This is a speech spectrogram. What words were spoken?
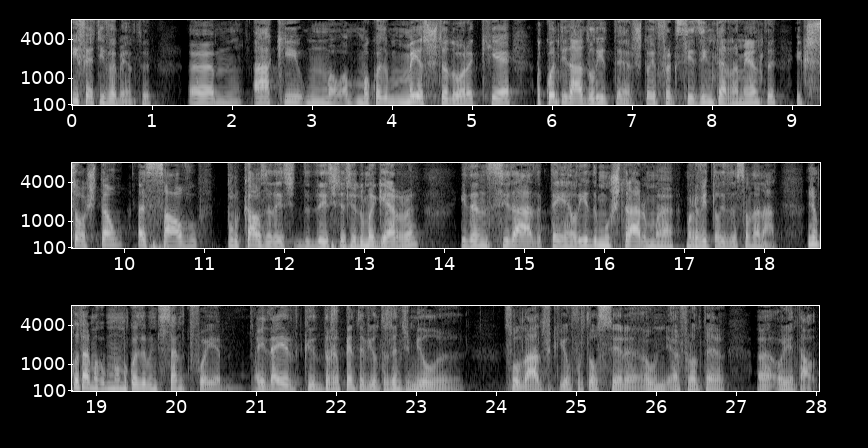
efetivamente, há aqui uma, uma, coisa meio assustadora, que é a quantidade de líderes que estão enfraquecidos internamente e que só estão a salvo por causa da existência de uma guerra e da necessidade que têm ali de mostrar uma, uma revitalização da NATO. Deixa-me contar uma, uma, coisa muito interessante, que foi a, a, ideia de que, de repente, haviam 300 mil soldados que iam fortalecer a, a fronteira uh, oriental.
